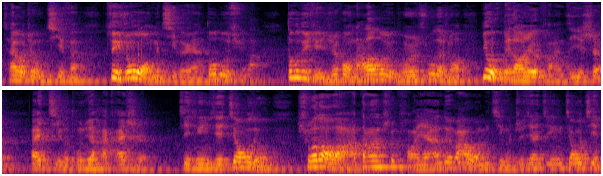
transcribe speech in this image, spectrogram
才有这种气氛。最终我们几个人都录取了。都录取之后拿到录取通知书的时候，又回到这个考研自习室，哎，几个同学还开始进行一些交流。说到了啊，当时考研对吧？我们几个之间进行较劲，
